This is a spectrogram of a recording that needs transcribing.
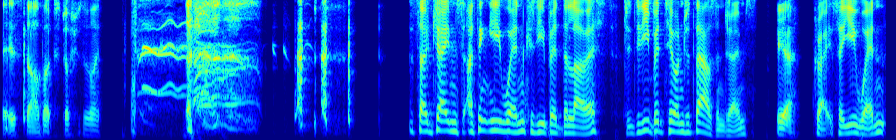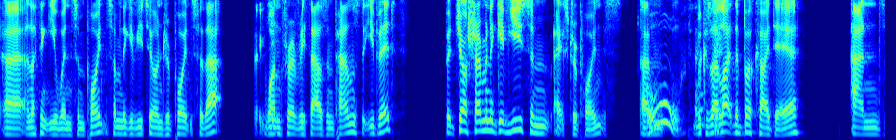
It is Starbucks. Josh is right. So James, I think you win because you bid the lowest. Did you bid two hundred thousand, James? Yeah. Great. So you win, uh, and I think you win some points. I'm going to give you two hundred points for that. Thank One you. for every thousand pounds that you bid. But Josh, I'm going to give you some extra points um, Ooh, because I like the book idea, and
